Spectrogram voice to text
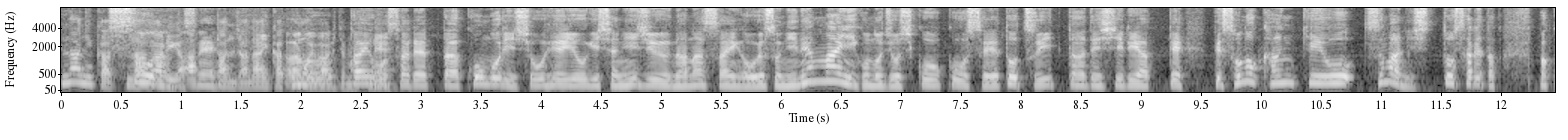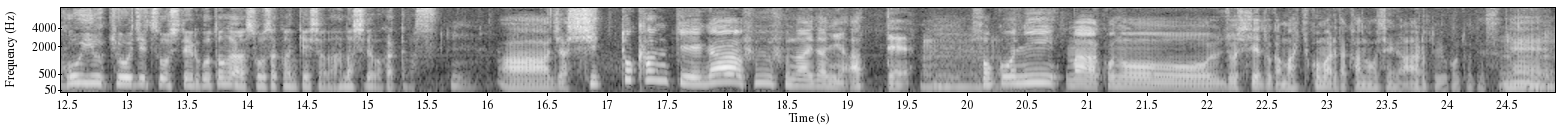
何かつながりがあったんじゃないかとも言われてますね。あの逮捕された小森章平容疑者27歳がおよそ2年前にこの女子高校生とツイッターで知り合って、で、その関係を妻に嫉妬されたと。まあ、こういう供述をしていることが捜査関係者の話で分かってます。ああ、じゃあ嫉妬関係が夫婦の間にあって、そこに、まあ、この女子生徒が巻き込まれた可能性があるということですね。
